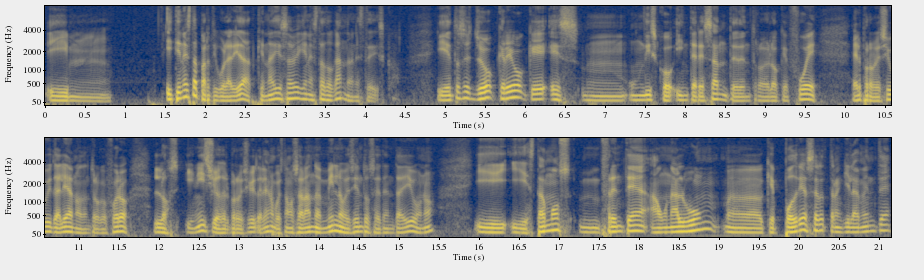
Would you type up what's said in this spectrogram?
Y, mm, y tiene esta particularidad, que nadie sabe quién está tocando en este disco. Y entonces yo creo que es mm, un disco interesante dentro de lo que fue el progresivo italiano, dentro de que fueron los inicios del progresivo italiano, pues estamos hablando en 1971, y, y estamos mm, frente a un álbum eh, que podría ser tranquilamente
